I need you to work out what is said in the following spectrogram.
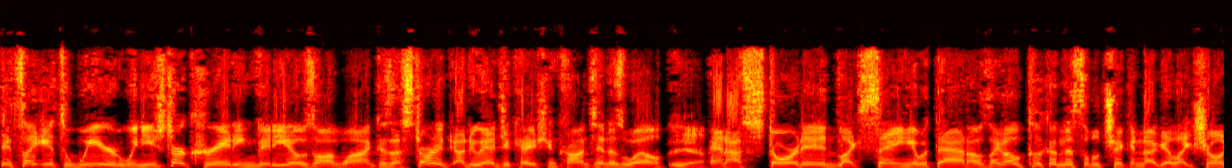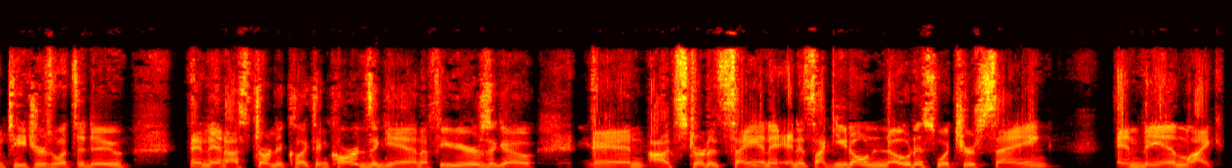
it's like it's weird when you start creating videos online because I started I do education content as well, Yeah. and I started like saying it with that. I was like, oh, click on this little chicken nugget, like showing teachers what to do, and then I started collecting cards again a few years ago, and I started saying it, and it's like you don't notice what you're saying, and then like.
